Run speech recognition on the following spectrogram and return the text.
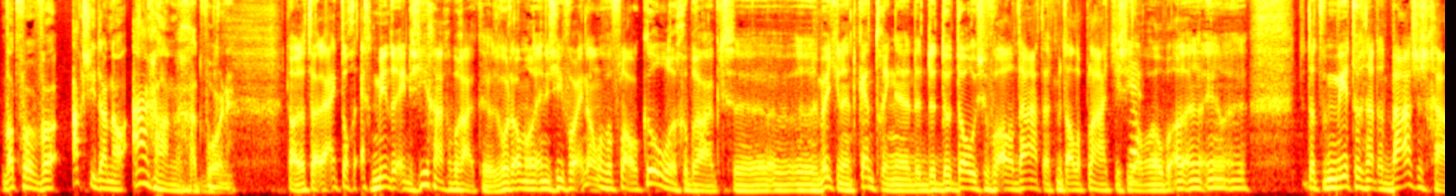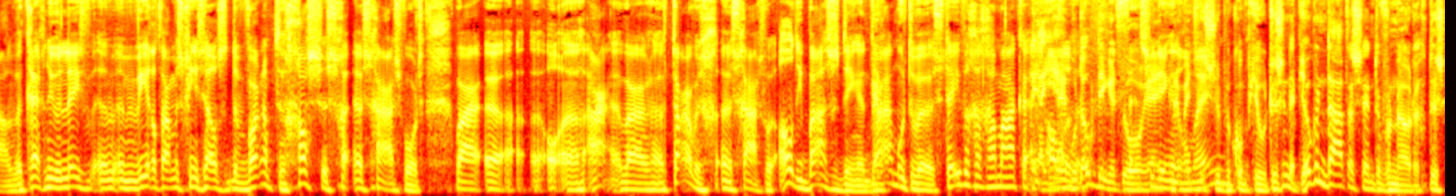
wat voor, voor actie daar nou aangehangen gaat worden? Nou, dat we eigenlijk toch echt minder energie gaan gebruiken. Er wordt allemaal energie voor enorm veel flauwekul gebruikt. Uh, een beetje een kentering. De, de, de, dozen voor alle data met alle plaatjes. Die ja. al, uh, uh, dat we meer terug naar het basis gaan. We krijgen nu een, leven, een wereld waar misschien zelfs de warmte gas schaars wordt. Waar, waar tarwe schaars wordt. Al die basisdingen, ja. daar moeten we steviger gaan maken. En ja, jij moet ook dingen doorrekenen met je supercomputers. En daar heb je ook een datacenter voor nodig. Dus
